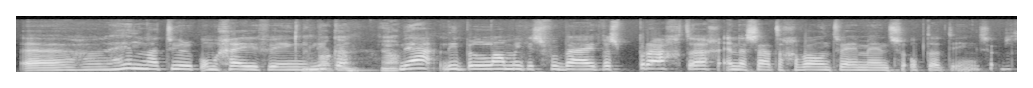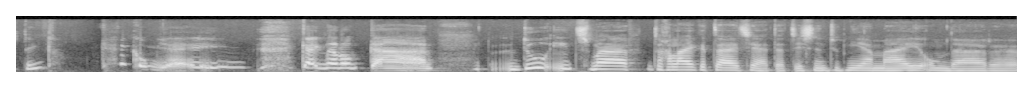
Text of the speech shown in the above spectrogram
Eh, een hele natuurlijke omgeving. In Bakken, ja. ja, liepen lammetjes voorbij. Het was prachtig. En er zaten gewoon twee mensen op dat ding. Zo dat ding. Kijk om je heen. Kijk naar elkaar. Doe iets, maar tegelijkertijd, ja, dat is natuurlijk niet aan mij om daar eh,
